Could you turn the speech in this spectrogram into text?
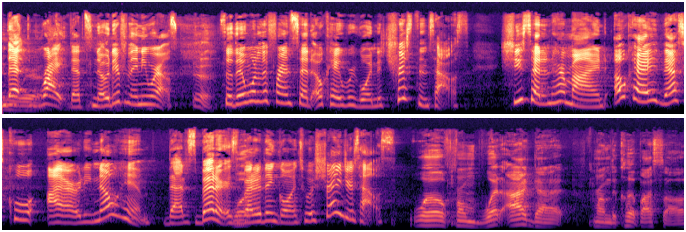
in, That else. right. That's no different than anywhere else. Yeah. So then one of the friends said, "Okay, we're going to Tristan's house." She said in her mind, "Okay, that's cool. I already know him. That's better. It's Well- better than going to a stranger's house." Well, from what I got from the clip I saw,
